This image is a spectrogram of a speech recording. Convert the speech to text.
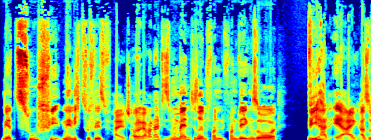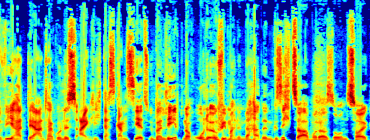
mir zu viel, nee, nicht zu viel ist falsch, aber da waren halt diese Momente drin von, von wegen so, wie hat er eigentlich, also wie hat der Antagonist eigentlich das Ganze jetzt überlebt, noch ohne irgendwie mal eine Narbe im Gesicht zu haben oder so ein Zeug,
